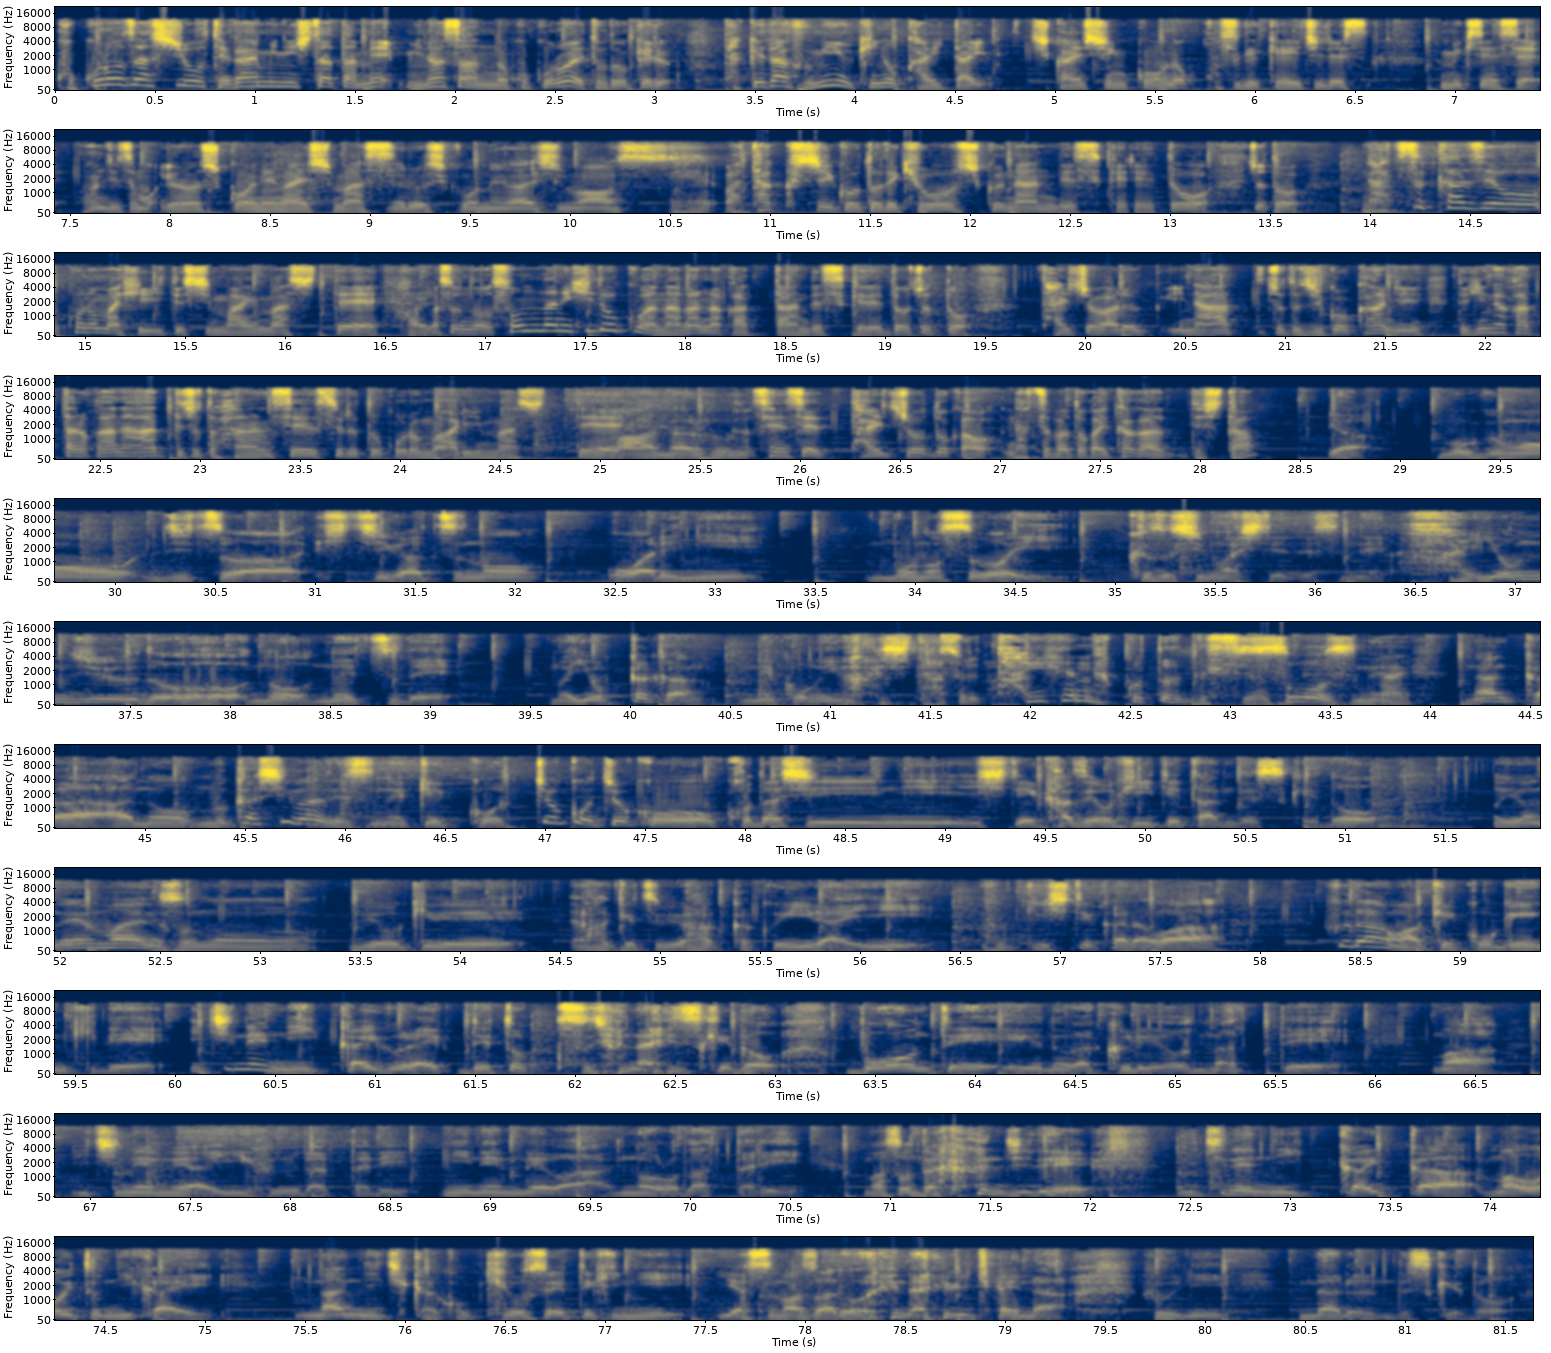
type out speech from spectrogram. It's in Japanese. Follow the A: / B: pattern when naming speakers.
A: 志を手紙にしたため皆さんの心へ届ける武田文幸の解体司会進行の小菅圭一です。文幸先生本日もよろしくお願いします。
B: よろしくお願いします、
A: えー、私事で恐縮なんですけれどちょっと夏風邪をこの前ひいてしまいまして、はい、まあ、そのそんなにひどくはならなかったんですけれどちょっと体調悪いなってちょっと自己管理できなかったのかなってちょっと反省するところもありまして。
B: あなるほど。
A: 先生体調とか夏場とかいかがでした？
B: いや僕も実は7月の終わりにものすごい崩しましてですね、
A: はい、
B: 40度の熱で、まあ、4日間寝込みました。
A: それ大変なことですよね。
B: そうですね、はい、なんかあの昔はですね結構ちょこちょこ小出しにして風邪をひいてたんですけど、はい、4年前のその病気で白血病発覚以来復帰してからは普段は結構元気で1年に1回ぐらいデトックスじゃないですけどボーンっていうのが来るようになってまあ1年目はインフルだったり2年目はノロだったりまあそんな感じで1年に1回かまあ多いと2回何日かこう強制的に休まざるを得ないみたいな風になるんですけど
